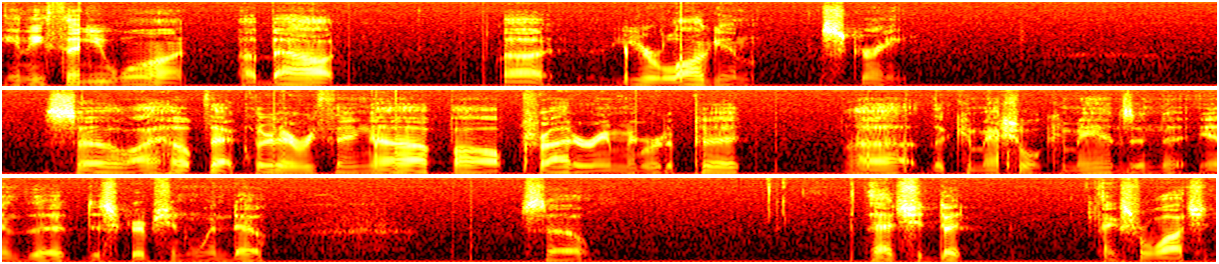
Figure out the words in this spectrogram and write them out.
anything you want about uh, your login screen. So I hope that cleared everything up. I'll try to remember to put uh, the actual commands in the in the description window. So that should do it. Thanks for watching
